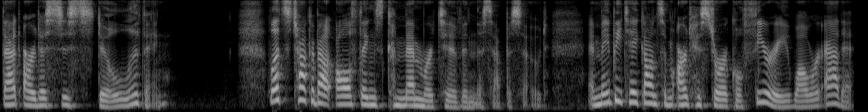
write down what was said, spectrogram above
that artist is still living? Let's talk about all things commemorative in this episode, and maybe take on some art historical theory while we're at it.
